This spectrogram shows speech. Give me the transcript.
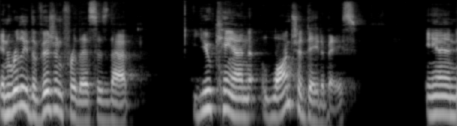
And really, the vision for this is that you can launch a database and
